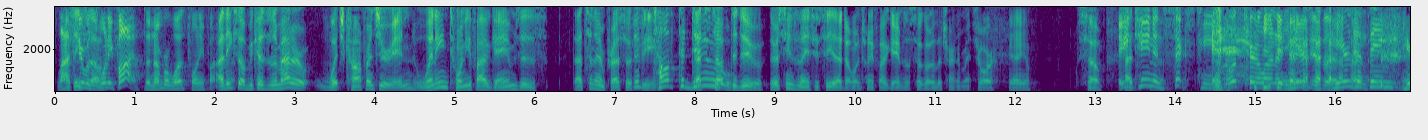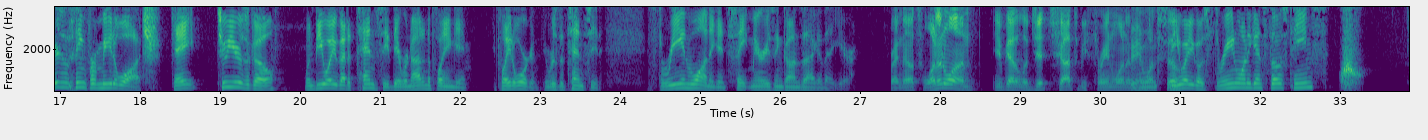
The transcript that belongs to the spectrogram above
Last year was so. 25. The number was 25. I think so because no matter which conference you're in, winning 25 games is that's an impressive It's feat. It's tough to do. That's tough to do. There's teams in the ACC that don't win 25 games and still go to the tournament. Sure. Yeah, yeah. So I- 18 and 16. North Carolina Here's, is a here's the thing. seed. Here's the thing for me to watch. Okay, two years ago when BYU got a ten seed, they were not in a playing game. You played Oregon. It was the ten seed. Three and one against St. Mary's and Gonzaga that year. Right now it's one and one. You've got a legit shot to be three and one. three in and the- one still. BYU goes three and one against those teams.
